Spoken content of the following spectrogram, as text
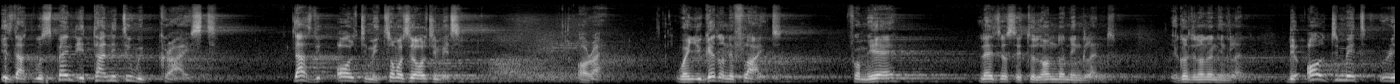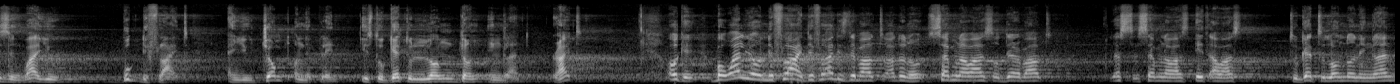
is that we spend eternity with Christ. That's the ultimate. Someone say ultimate. ultimate. All right. When you get on the flight from here, let's just say to London, England. You go to London, England. The ultimate reason why you book the flight and you jumped on the plane is to get to London, England, right? Okay, but while you're on the flight, the flight is about, I don't know, seven hours or thereabout, let's say seven hours, eight hours to get to London, England.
